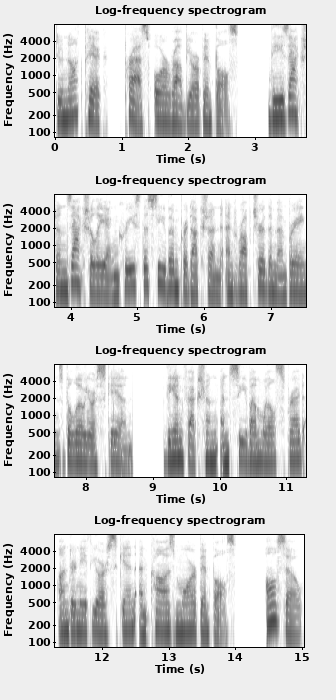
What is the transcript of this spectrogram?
Do not pick, press or rub your pimples. These actions actually increase the sebum production and rupture the membranes below your skin. The infection and sebum will spread underneath your skin and cause more pimples. Also,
